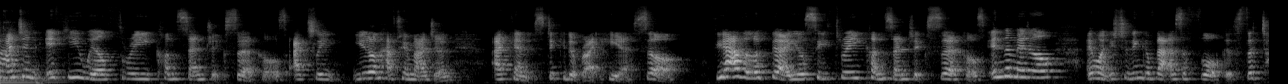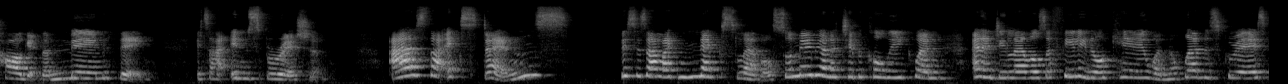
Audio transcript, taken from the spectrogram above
Imagine, if you will, three concentric circles. Actually, you don't have to imagine. I can stick it up right here. So if you have a look there, you'll see three concentric circles. In the middle, I want you to think of that as a focus, the target, the main thing. It's our inspiration. As that extends, this is our like next level. So maybe on a typical week when energy levels are feeling okay, when the weather's great,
